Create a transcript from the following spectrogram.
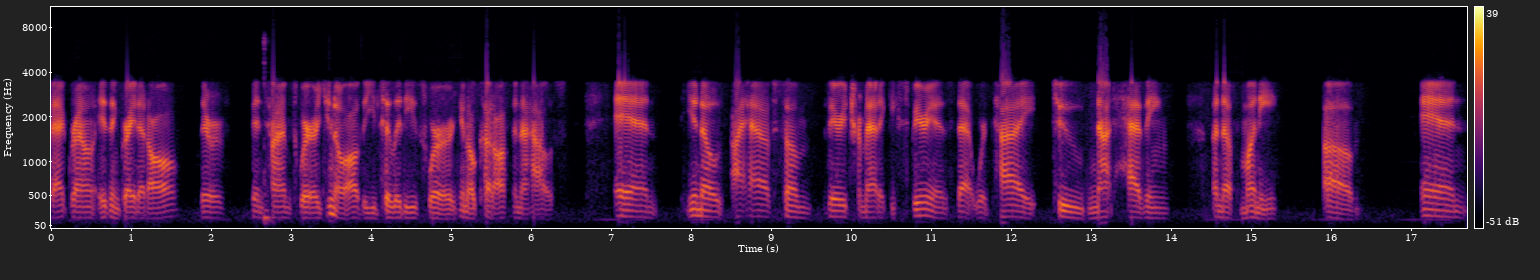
background isn't great at all. There have been times where you know all the utilities were you know cut off in the house, and you know I have some very traumatic experience that were tied to not having enough money. Um, and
